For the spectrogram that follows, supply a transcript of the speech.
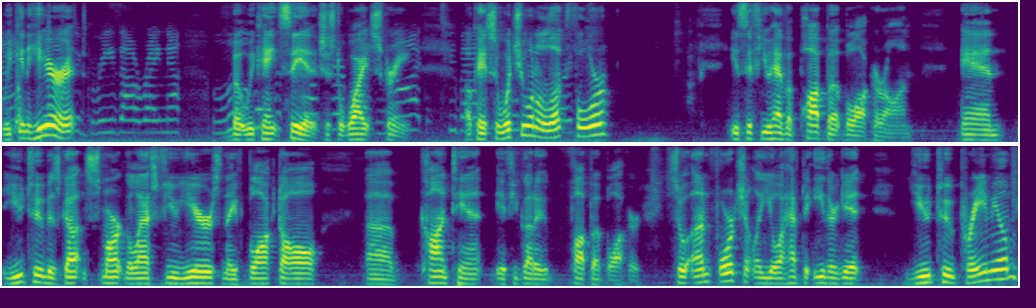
we can hear it, right but we can't see it. It's just a white screen. Okay, so what you want to look for is if you have a pop-up blocker on. And YouTube has gotten smart the last few years, and they've blocked all uh, content if you've got a pop-up blocker. So unfortunately, you'll have to either get YouTube Premium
